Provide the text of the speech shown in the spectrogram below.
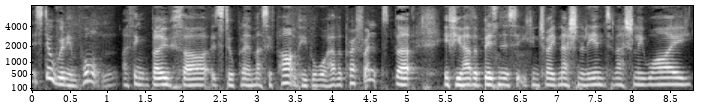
It's still really important. I think both are still play a massive part, and people will have a preference. But if you have a business that you can trade nationally, internationally, why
